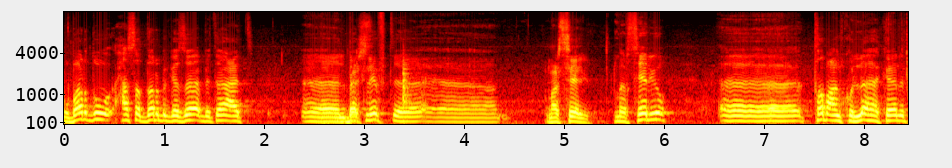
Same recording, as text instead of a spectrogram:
وبرضو حصل ضربه جزاء بتاعه آه، ال back. left آه، مارسيلو. مارسيلو. آه، طبعا كلها كانت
